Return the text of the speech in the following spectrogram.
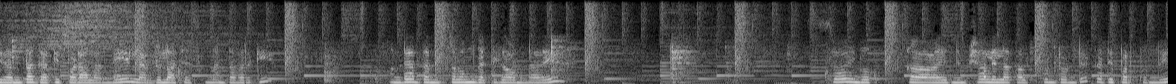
ఇదంతా గట్టి పడాలండి లడ్డులా చేసుకున్నంతవరకు అంటే అంత మిశ్రమం గట్టిగా ఉండాలి. సో ఇంకొక ఐదు నిమిషాలు ఇలా కలుపుకుంటుంటే గట్టి పడుతుంది.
